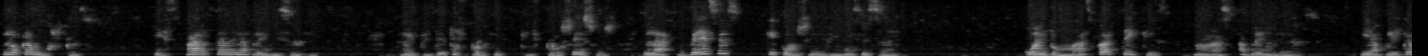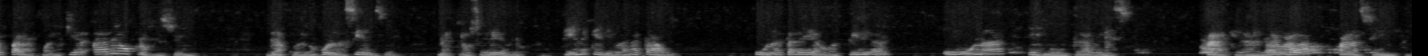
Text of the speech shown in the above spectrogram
lo que buscas. Es parte del aprendizaje. Repite tus, tus procesos las veces que consideres necesario. Cuanto más practiques, más aprenderás y aplica para cualquier área o profesión. De acuerdo con la ciencia, nuestro cerebro tiene que llevar a cabo una tarea o actividad una y otra vez para quedar grabada para siempre.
